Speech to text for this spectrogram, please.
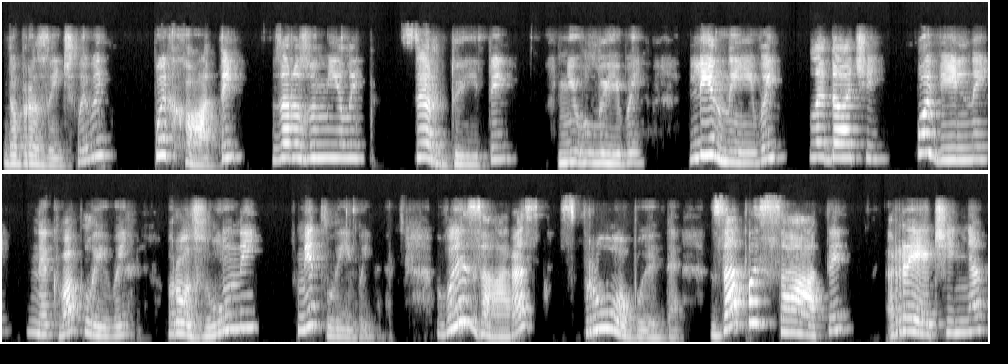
доброзичливий, пихатий, зарозумілий, сердитий, гнівливий, лінивий, ледачий, повільний, неквапливий, розумний, кмітливий. Ви зараз спробуєте записати речення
